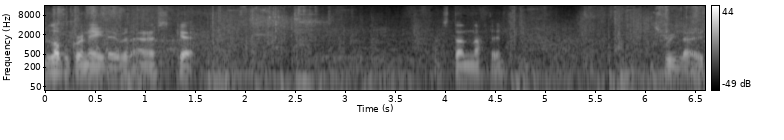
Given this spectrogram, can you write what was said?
Lob a grenade over there. Let's get that's done nothing. Reload.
